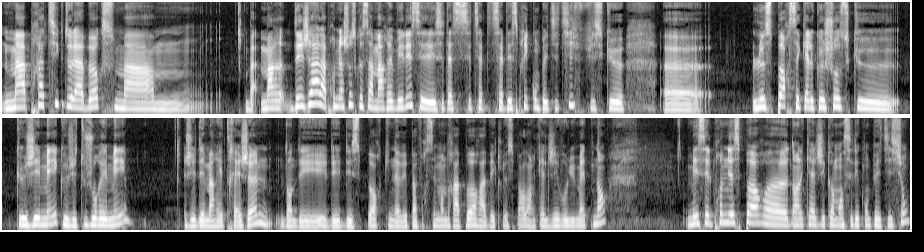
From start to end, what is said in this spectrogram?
Ma pratique de la boxe m'a. bah, m'a- déjà, la première chose que ça m'a révélé, c'est cet, esprit compétitif, puisque euh, le sport, c'est quelque chose que, j'aimais, que j'ai toujours aimé. J'ai démarré très jeune dans des, des- des sports qui n'avaient pas forcément de rapport avec le sport dans lequel j'évolue maintenant. Mais c'est le premier sport euh, dans lequel j'ai commencé les compétitions.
